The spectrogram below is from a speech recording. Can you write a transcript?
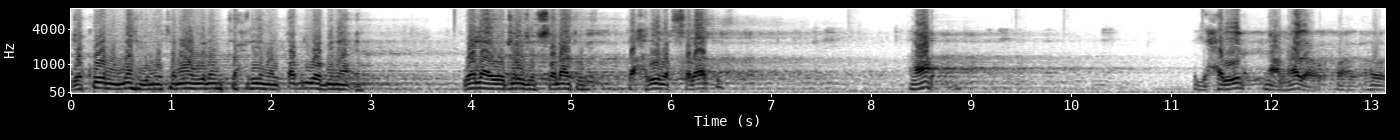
يكون النهي متناولا تحريم القبر وبنائه. ولا يجوز الصلاة. تحريم الصلاة؟ ها؟ اللي حريم؟ نعم هذا هو.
